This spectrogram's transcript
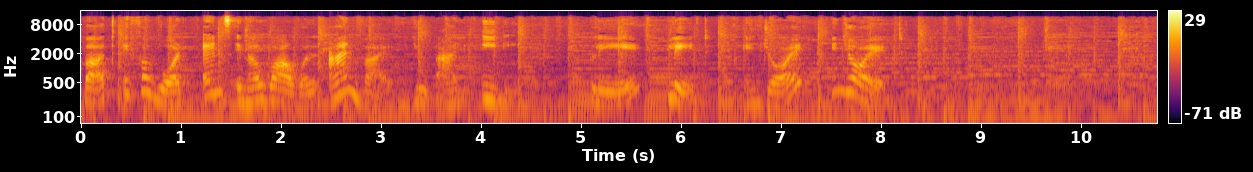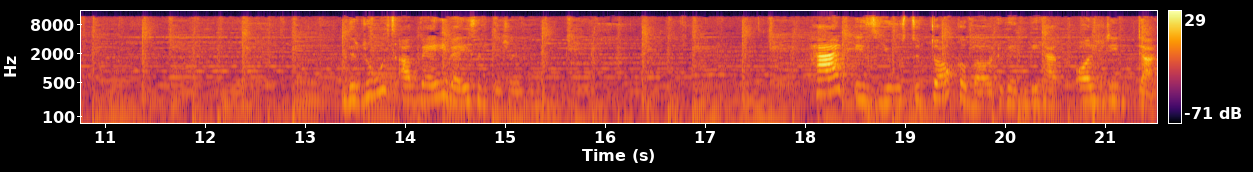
But if a word ends in a vowel and Y, you add ed. Play, played. Enjoy, enjoy it. The rules are very very simple children. Had is used to talk about when we have already done.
